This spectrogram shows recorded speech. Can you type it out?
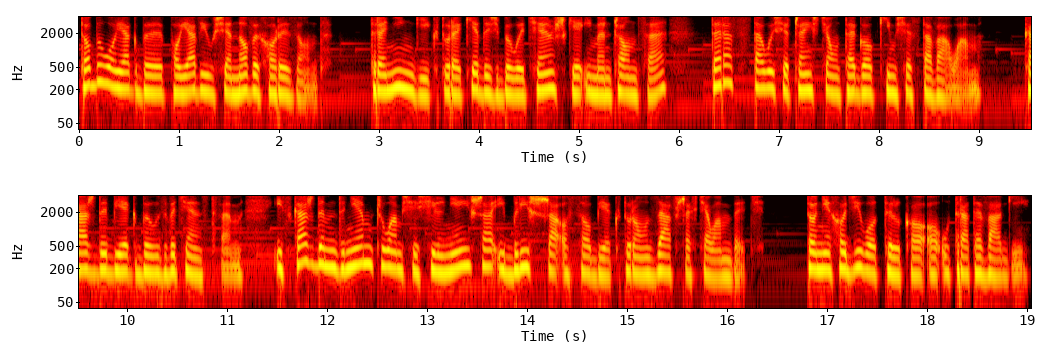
To było jakby pojawił się nowy horyzont. Treningi, które kiedyś były ciężkie i męczące, teraz stały się częścią tego, kim się stawałam. Każdy bieg był zwycięstwem i z każdym dniem czułam się silniejsza i bliższa osobie, którą zawsze chciałam być. To nie chodziło tylko o utratę wagi.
